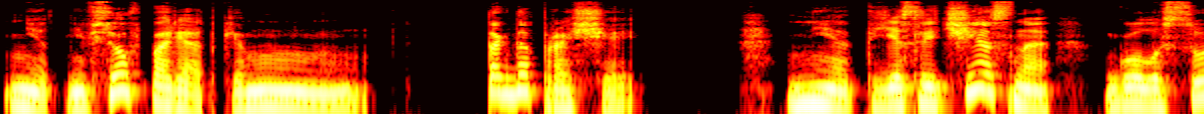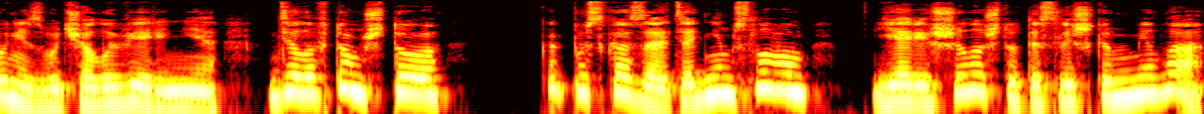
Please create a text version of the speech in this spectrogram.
«Нет, не все в порядке. М -м -м. Тогда прощай». «Нет, если честно», — голос Сони звучал увереннее, «дело в том, что, как бы сказать, одним словом, я решила, что ты слишком мила».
